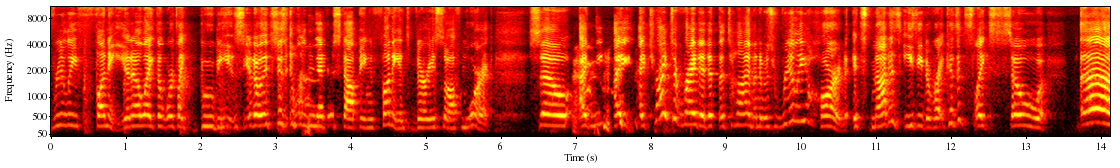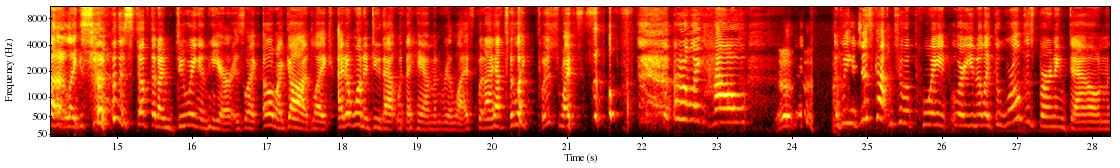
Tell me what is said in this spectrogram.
really funny. You know, like the words like boobies. You know, it's just it will never stop being funny. It's very sophomoric. So I mean, I I tried to write it at the time, and it was really hard. It's not as easy to write because it's like so uh, like some of the stuff that I'm doing in here is like, oh my god, like I don't want to do that with a ham in real life, but I have to like push myself. and I'm like, how we had just gotten to a point where you know, like the world is burning down,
